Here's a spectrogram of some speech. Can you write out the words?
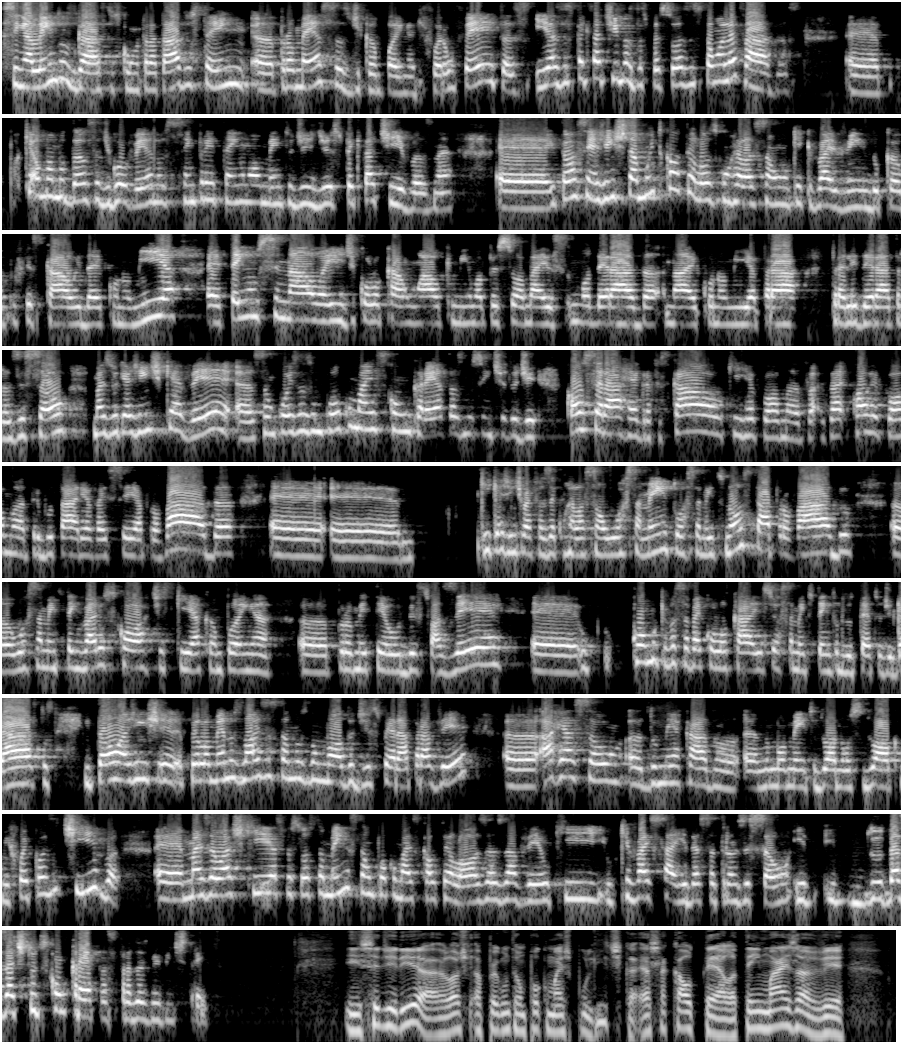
Sim, além dos gastos contratados, tem uh, promessas de campanha que foram feitas e as expectativas das pessoas estão elevadas. É, porque é uma mudança de governo, sempre tem um aumento de, de expectativas, né? É, então, assim, a gente está muito cauteloso com relação ao que, que vai vir do campo fiscal e da economia. É, tem um sinal aí de colocar um Alckmin, uma pessoa mais moderada na economia para para liderar a transição, mas o que a gente quer ver uh, são coisas um pouco mais concretas no sentido de qual será a regra fiscal, que reforma, vai, qual reforma tributária vai ser aprovada, é, é, o que, que, a gente vai fazer com relação ao orçamento? O orçamento não está aprovado, uh, o orçamento tem vários cortes que a campanha uh, prometeu desfazer. É, o, como que você vai colocar esse orçamento dentro do teto de gastos. Então, a gente, pelo menos nós estamos num modo de esperar para ver. Uh, a reação uh, do mercado uh, no momento do anúncio do Alckmin foi positiva, é, mas eu acho que as pessoas também estão um pouco mais cautelosas a ver o que, o que vai sair dessa transição e, e do, das atitudes concretas para 2023. E você diria, lógico, a pergunta é um pouco mais política, essa cautela tem mais a ver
